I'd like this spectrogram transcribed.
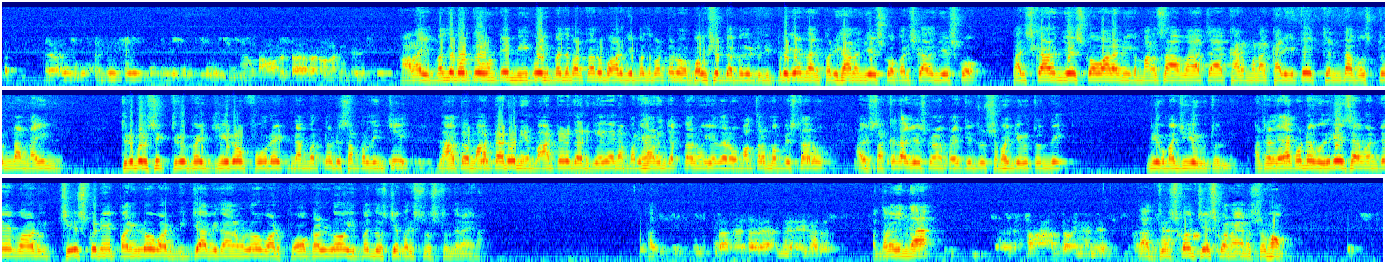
అలా ఇబ్బంది పడుతూ ఉంటే మీకు ఇబ్బంది పడతారు వాళ్ళకి ఇబ్బంది పడతారు భవిష్యత్తు దెబ్బతింటుంది. ఇప్పటికే దాన్ని పరిహారం చేసుకో పరిష్కారం చేసుకో. పరిష్కారం చేసుకోవాలని మనస వాచ కర్మన కలిగితే కింద వస్తున్న nine triple six three five zero four eight number తోటి సంప్రదించి నాతో మాట్లాడు నేను మాట్లాడి దానికి ఏదైనా పరిహారం చెప్తాను ఏదైనా మంత్రం పంపిస్తాను అవి చక్కగా చేసుకునే ప్రయత్నించు శుభం జరుగుతుంది మీకు మంచి జరుగుతుంది. అట్లా లేకుండా వదిలేసామంటే వాడు చేసుకునే పనిలో వాడి విద్యా విధానంలో వాడి పోకల్లో ఇబ్బంది వచ్చే పరిస్థితి వస్తుంది గారు. అర్థమైందా? అర్థమైందండి. దాన్ని తెలుసుకొని చేసుకొని ఆయన శుభం.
